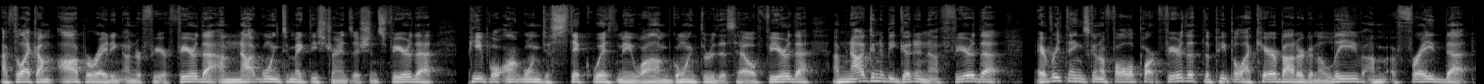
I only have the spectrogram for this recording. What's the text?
I feel like I'm operating under fear fear that I'm not going to make these transitions, fear that people aren't going to stick with me while I'm going through this hell, fear that I'm not going to be good enough, fear that everything's going to fall apart, fear that the people I care about are going to leave. I'm afraid that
